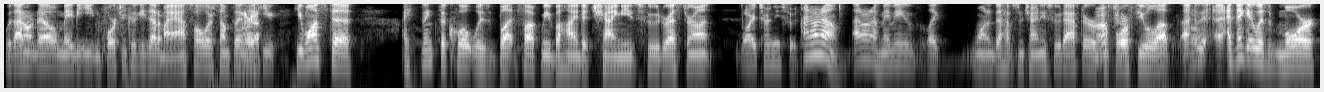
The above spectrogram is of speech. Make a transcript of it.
with I don't know, maybe eating fortune cookies out of my asshole or something. Oh, like he he wants to. I think the quote was "butt fuck me behind a Chinese food restaurant." Why Chinese food? I don't know. I don't know. Maybe like wanted to have some Chinese food after or Oh, before sure. fuel up. Oh. I, I think it was more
